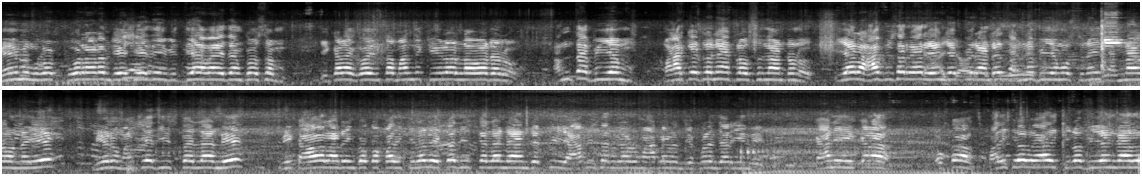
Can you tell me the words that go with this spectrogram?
మేము పోరాటం చేసేది విద్యా వైద్యం కోసం. ఇక్కడ ఇంతమంది క్యూలో నిలబడ్డారు అంత బియ్యం మార్కెట్లోనే అట్లా వస్తుంది అంటున్నాడు ఇవాళ ఆఫీసర్ గారు ఏం చెప్పారు అంటే సన్న బియ్యం వస్తున్నాయి సన్నగా ఉన్నాయి. మీరు మంచిగా తీసుకెళ్ళండి. మీకు కావాలంటే ఇంకొక పది కిలోలు ఎక్కువ తీసుకెళ్ళండి అని చెప్పి ఆఫీసర్ గారు మాట్లాడడం చెప్పడం జరిగింది. కానీ ఇక్కడ ఒక పది కిలోలు కాదు కిలో బియ్యం కాదు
